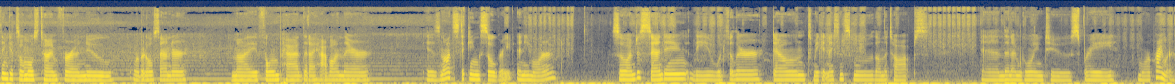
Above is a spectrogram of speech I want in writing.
Think it's almost time for a new orbital sander. My foam pad that I have on there is not sticking so great anymore. So I'm just sanding the wood filler down to make it nice and smooth on the tops. And then I'm going to spray more primer.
